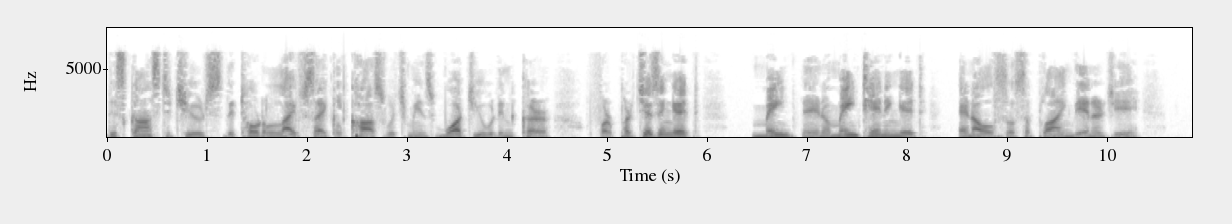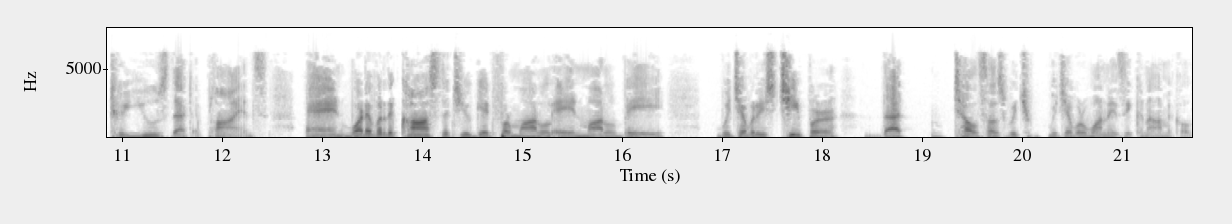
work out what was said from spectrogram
This constitutes the total life cycle cost, which means what you would incur for purchasing it, main, you know, maintaining it, and also supplying the energy to use that appliance. And whatever the cost that you get for Model A and Model B, whichever is cheaper, that tells us which whichever one is economical.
